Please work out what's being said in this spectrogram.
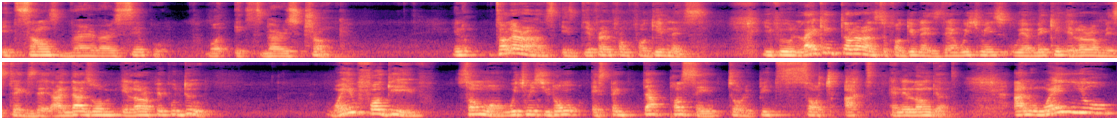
It sounds very, very simple, but it's very strong. You know, tolerance is different from forgiveness. If you liken tolerance to forgiveness, then which means we are making a lot of mistakes there, and that's what a lot of people do. When you forgive someone, which means you don't expect that person to repeat such act any longer, and when you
